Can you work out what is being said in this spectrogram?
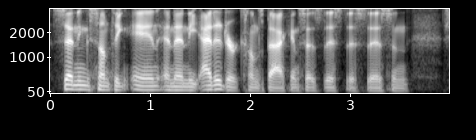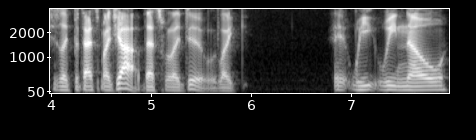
sending something in, and then the editor comes back and says this, this, this, and she's like, "But that's my job. That's what I do." Like, it, we we know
